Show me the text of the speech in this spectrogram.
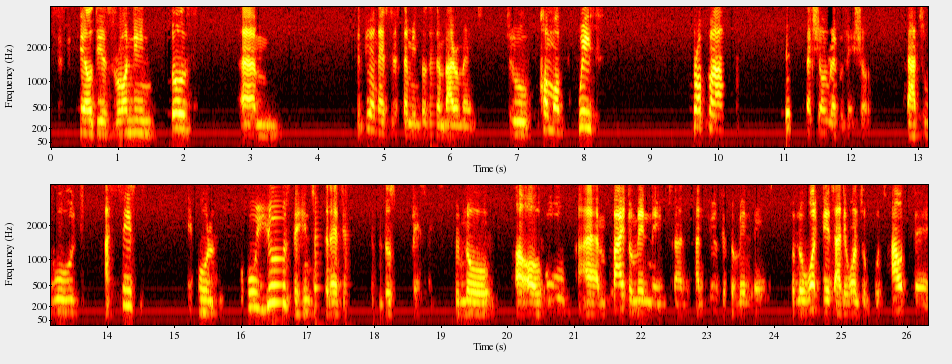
CCTLDs running those um, the DNS system in those environments to come up with proper regulations that would assist people who use the internet in those places to know uh, or who um, buy domain names and, and use the domain names to know what data they want to put out there.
